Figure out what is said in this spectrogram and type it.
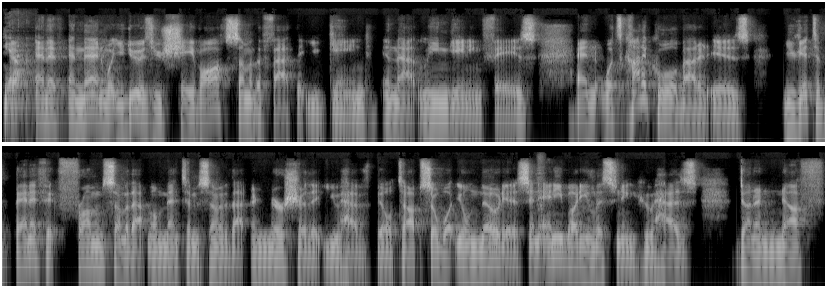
Yeah. Yep. And if, and then what you do is you shave off some of the fat that you gained in that lean gaining phase. And what's kind of cool about it is you get to benefit from some of that momentum, some of that inertia that you have built up. So what you'll notice, and anybody listening who has done enough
